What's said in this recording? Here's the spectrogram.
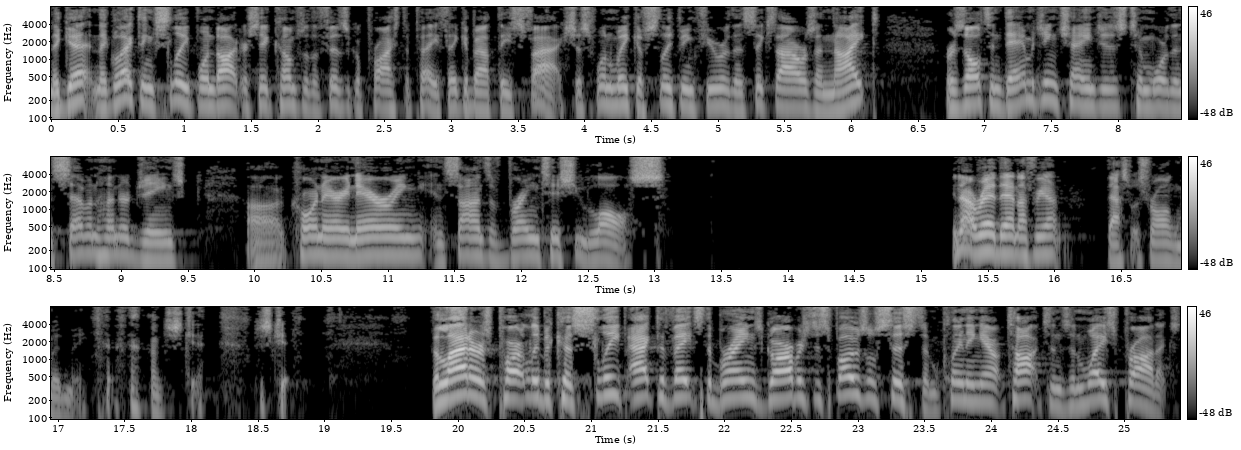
Neglecting sleep, one doctor said, comes with a physical price to pay. Think about these facts. Just one week of sleeping fewer than six hours a night results in damaging changes to more than 700 genes, uh, coronary narrowing, and signs of brain tissue loss. You know, I read that and I forgot. That's what's wrong with me. I'm just kidding. Just kidding. The latter is partly because sleep activates the brain's garbage disposal system, cleaning out toxins and waste products.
